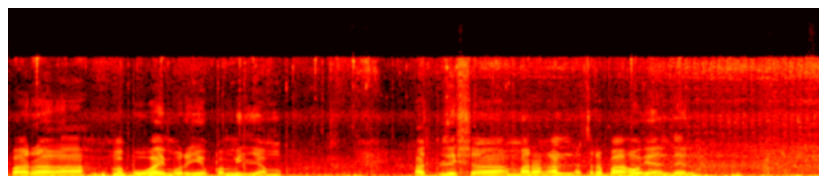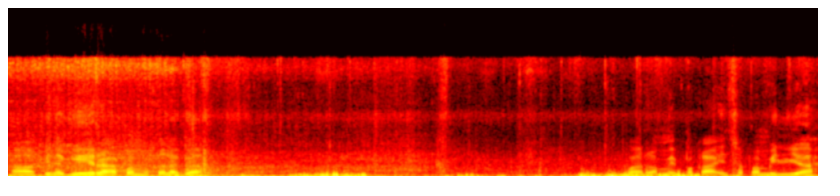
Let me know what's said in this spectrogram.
para mabuhay mo rin yung pamilya mo at least ah, marangal na trabaho yan dahil ah, pinaghihirapan mo talaga para may pakain sa pamilya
